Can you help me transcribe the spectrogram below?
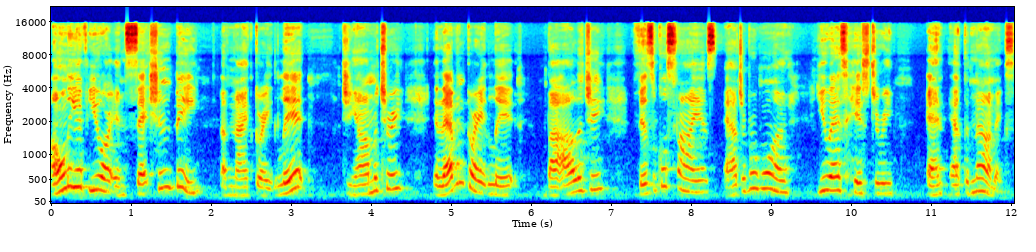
only if you are in Section B of ninth grade Lit, Geometry, 11th grade Lit, Biology, Physical Science, Algebra 1, U.S. History, and economics.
